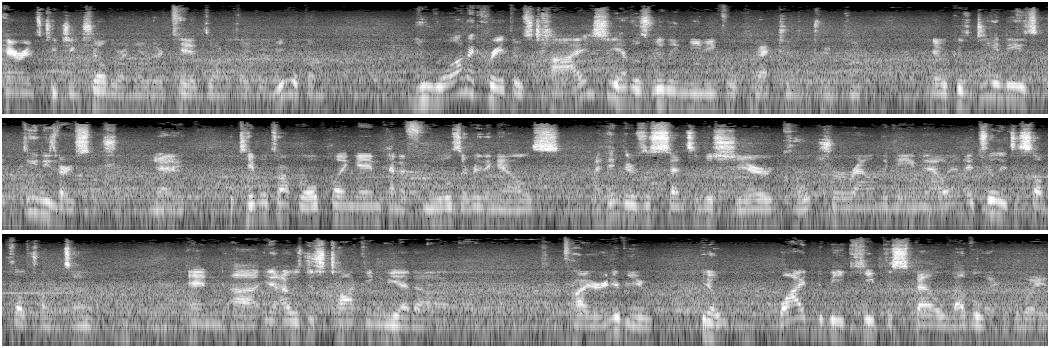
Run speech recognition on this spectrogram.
parents teaching children, you know, their kids want to play D&D with them. You want to create those ties, so you have those really meaningful connections between people. You know, because D&D is D&D is very social. Yeah. The tabletop role playing game kind of fuels everything else. I think there's a sense of a shared culture around the game now. It's really it's a subculture on its own. And uh, you know, I was just talking. We had a prior interview. You know, why did we keep the spell leveling the way it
